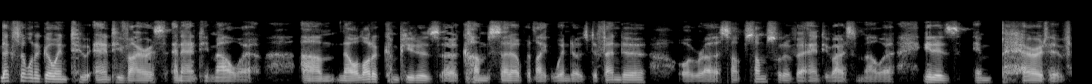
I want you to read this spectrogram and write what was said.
next I want to go into antivirus and anti-malware. Um, now, a lot of computers uh, come set up with like Windows Defender or uh, some, some sort of uh, antivirus and malware. It is imperative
